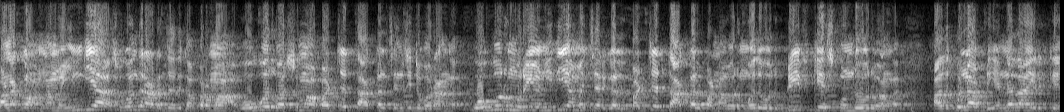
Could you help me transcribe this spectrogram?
வணக்கம். நம்ம இந்தியா சுதந்திரம் அடைஞ்சதுக்கு அப்புறமா ஒவ்வொரு வருஷமா பட்ஜெட் தாக்கல் செஞ்சுட்டு வராங்க ஒவ்வொரு முறையும் நிதி அமைச்சர்கள் பட்ஜெட் தாக்கல் பண்ண வரும்போது ஒரு பிரீஃப் கேஸ் கொண்டு வருவாங்க. அதுக்குள்ள அப்படி என்னதான் இருக்கு?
